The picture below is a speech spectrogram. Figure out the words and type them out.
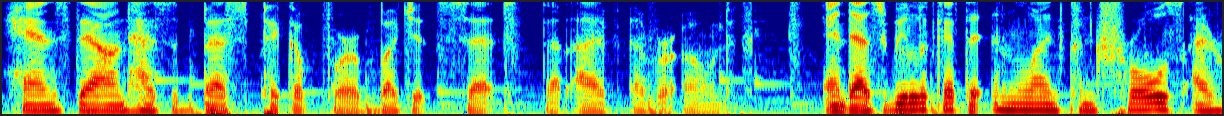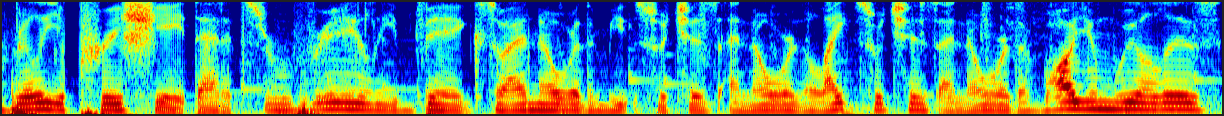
Hands down has the best pickup for a budget set that I've ever owned. And as we look at the inline controls, I really appreciate that it's really big. So I know where the mute switch is, I know where the light switch is, I know where the volume wheel is,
